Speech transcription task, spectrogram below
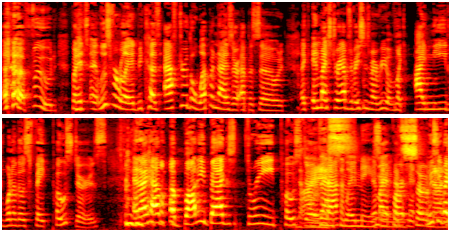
uh, food. But it's uh, Lucifer related because after the Weaponizer episode, like in my stray observations, my review, I'm like, I need one of those fake posters. and I have a Body Bags 3 poster Nice. That's backlit in amazing. my That's apartment. so Let me nice. see if I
